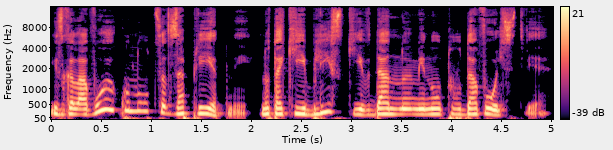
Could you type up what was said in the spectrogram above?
и с головой окунуться в запретные, но такие близкие в данную минуту удовольствия.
